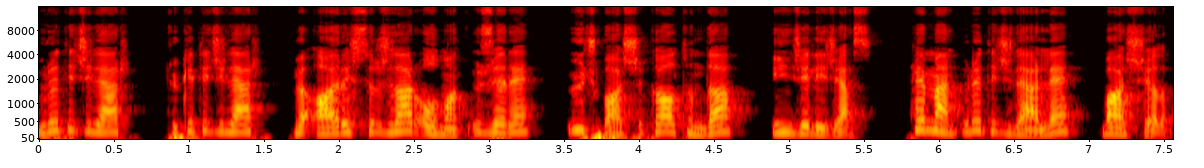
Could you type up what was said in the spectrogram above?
üreticiler, tüketiciler ve ayrıştırıcılar olmak üzere 3 başlık altında inceleyeceğiz. Hemen üreticilerle başlayalım.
